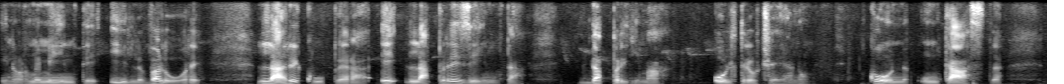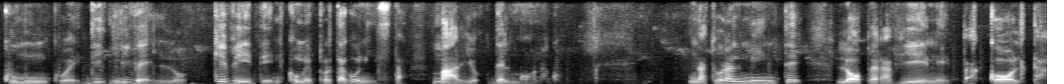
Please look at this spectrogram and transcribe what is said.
enormemente il valore la recupera e la presenta dapprima oltreoceano con un cast comunque di livello che vede come protagonista Mario del Monaco. Naturalmente l'opera viene accolta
